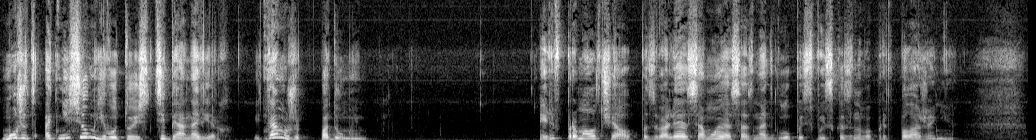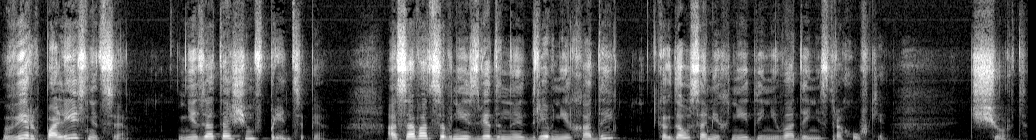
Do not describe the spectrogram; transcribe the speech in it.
может, отнесем его, то есть тебя, наверх? И там уже подумаем. Эльф промолчал, позволяя самой осознать глупость высказанного предположения. Вверх по лестнице не затащим в принципе. А соваться в неизведанные древние ходы, когда у самих ни еды, ни воды, ни страховки. Черт!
